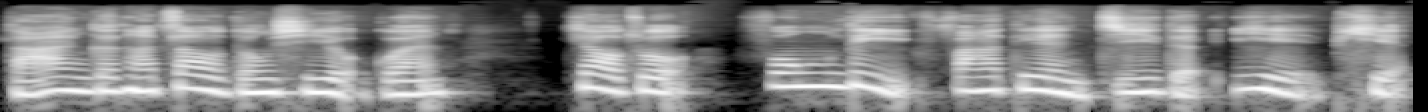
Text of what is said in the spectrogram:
答案跟他造的东西有关，叫做风力发电机的叶片。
